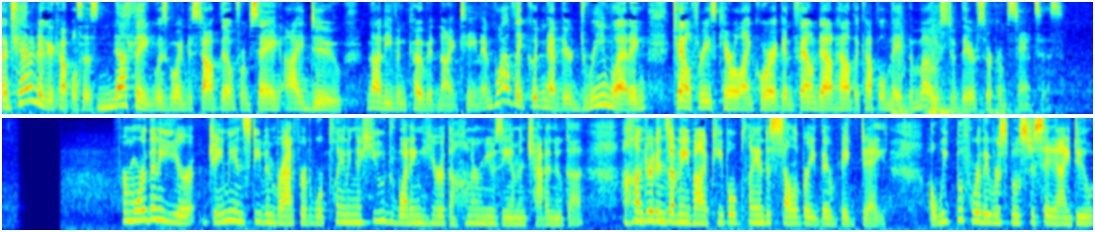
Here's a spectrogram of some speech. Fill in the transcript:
A Chattanooga couple says nothing was going to stop them from saying I do, not even COVID 19. And while they couldn't have their dream wedding, Channel 3's Caroline Corrigan found out how the couple made the most of their circumstances. For more than a year, Jamie and Stephen Bradford were planning a huge wedding here at the Hunter Museum in Chattanooga. 175 people planned to celebrate their big day. A week before they were supposed to say I do,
